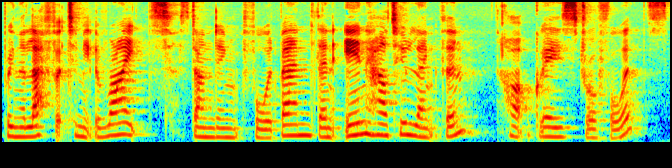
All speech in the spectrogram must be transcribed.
Bring the left foot to meet the right, standing forward bend. Then inhale to lengthen, heart gaze draw forwards.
